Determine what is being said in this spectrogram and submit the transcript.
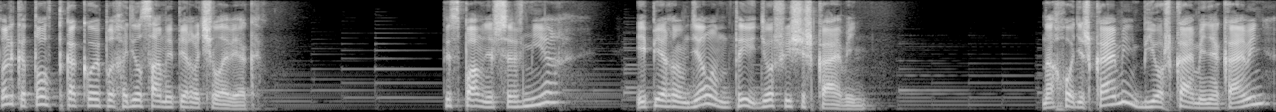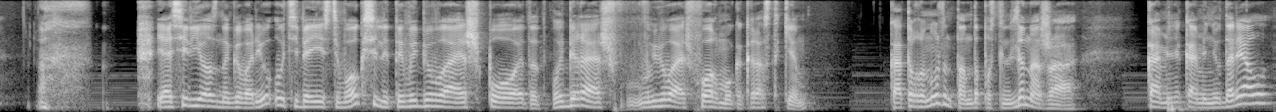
Только тот, какой проходил самый первый человек. Ты спавнишься в мир, и первым делом ты идешь ищешь камень. Находишь камень, бьешь камень о камень. Я серьезно говорю, у тебя есть воксели, ты выбиваешь по этот, выбираешь, выбиваешь форму как раз таки, которую нужен там, допустим, для ножа. Камень камень ударял,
